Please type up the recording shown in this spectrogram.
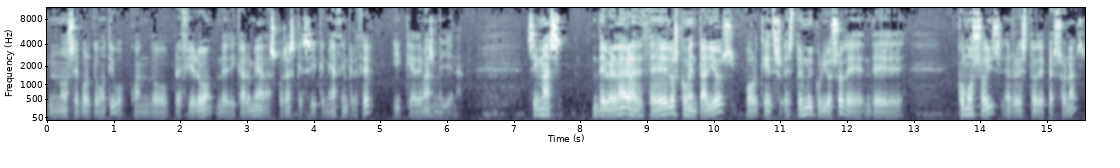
no sé por qué motivo, cuando prefiero dedicarme a las cosas que sí que me hacen crecer y que además me llenan. Sin más, de verdad agradeceré los comentarios porque estoy muy curioso de, cómo sois el resto de personas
